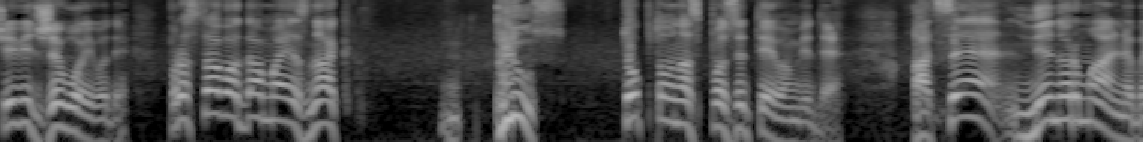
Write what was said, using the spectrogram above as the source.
чи від живої води? Проста вода має знак плюс, тобто вона з позитивом іде. А це ненормально,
